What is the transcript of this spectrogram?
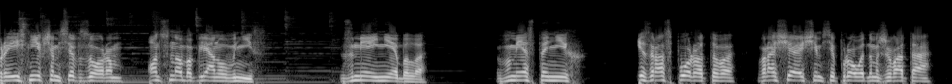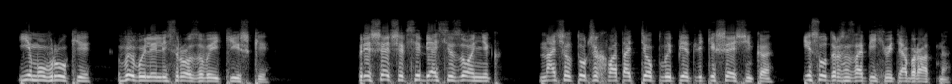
Прояснившимся взором он снова глянул вниз. Змей не было. Вместо них из распоротого, вращающимся проводом живота, ему в руки вывалились розовые кишки. Пришедший в себя сезонник начал тут же хватать теплые петли кишечника и судорожно запихивать обратно.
